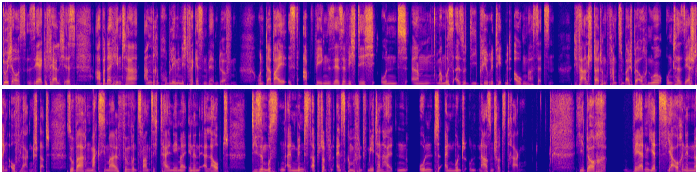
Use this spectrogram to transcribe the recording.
durchaus sehr gefährlich ist, aber dahinter andere Probleme nicht vergessen werden dürfen. Und dabei ist Abwägen sehr, sehr wichtig und ähm, man muss also die Priorität mit Augenmaß setzen. Die Veranstaltung fand zum Beispiel auch nur unter sehr strengen Auflagen statt. So waren maximal 25 TeilnehmerInnen erlaubt. Diese mussten einen Mindestabstand von 1,5 Metern halten und einen Mund- und Nasenschutz tragen. Jedoch werden jetzt ja auch in den,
